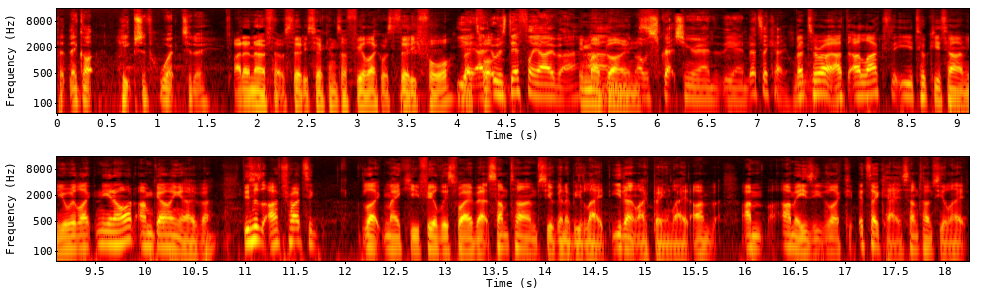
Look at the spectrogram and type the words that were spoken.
but they've got heaps of work to do. I don't know if that was 30 seconds. I feel like it was 34. Yeah, That's what- it was definitely over. in my Um, bones. I was scratching around at the end. That's okay. That's all right. I, I liked that you took your time. You were like, you know what? I'm going over. This is. I've tried to like make you feel this way about. Sometimes you're going to be late. You don't like being late. I'm. I'm. I'm easy. Like it's okay. Sometimes you're late.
